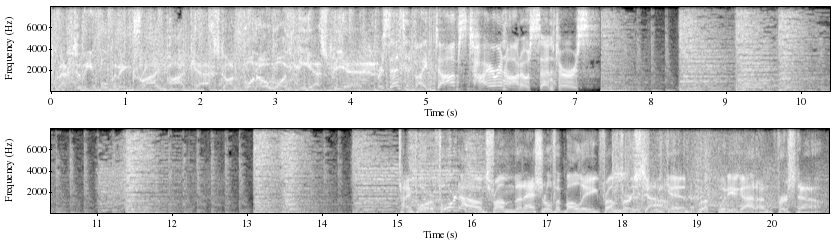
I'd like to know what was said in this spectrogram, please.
back to the opening drive podcast on 101 ESPN. Presented by Dobbs Tire and Auto Centers. Time for four downs from the National Football League from First this down. weekend. Brooke, what do you got on first down?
